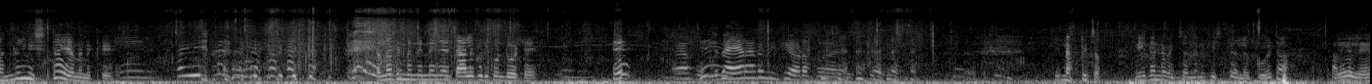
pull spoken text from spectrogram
അങ്കിളിന് ഇഷ്ടമായ നിനക്ക്. എന്നാ പിന്നെ നിന്നെ ഞാൻ ചാലക്കുടി കൊണ്ടുപോട്ടെ? നീ തന്നെ വെച്ചോ. നിനക്ക് ഇഷ്ടമല്ല പോയിട്ടോ കളയല്ലേ?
